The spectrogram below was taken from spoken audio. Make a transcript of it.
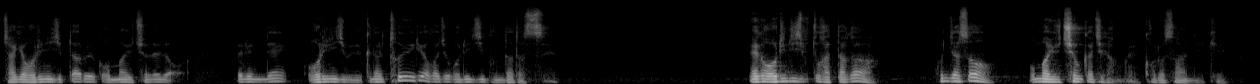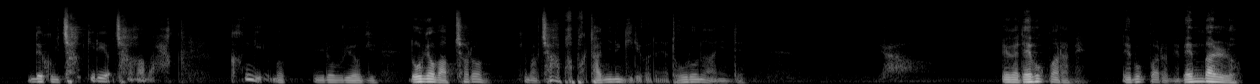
자기 어린이집 따로 있고 엄마 유치원에 내렸는데 어린이집 그날 토요일이어가지고 어린이집 문 닫았어요. 애가 어린이집도 갔다가 혼자서 엄마 유치원까지 간 거예요. 걸어서 한 이렇게. 근데 거기 차길이에요. 차가 막큰 길, 막 이런 우리 여기 농협 앞처럼 이렇게 막 차가 팍팍 다니는 길이거든요. 도로는 아닌데. 야, 얘가 내복 바람에, 내복 바람에 맨발로.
